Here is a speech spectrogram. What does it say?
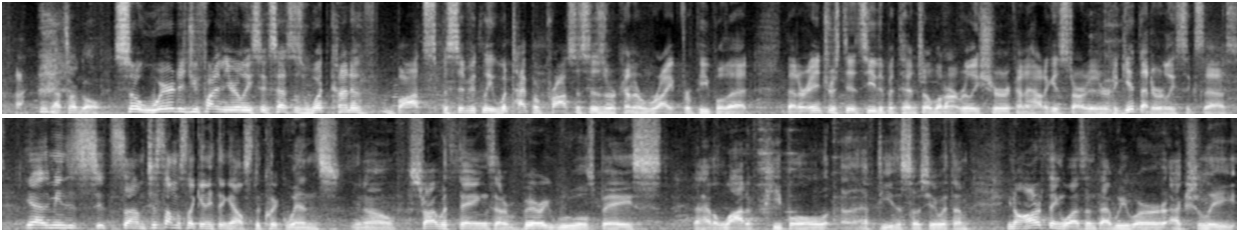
That's our goal. So where did you find the early successes? What kind of bots specifically, what type of processes are kind of ripe for people that, that are interested, see the potential, but aren't really sure kind of how to get started or to get that early success? Yeah, I mean, it's, it's um, just almost like anything else, the quick wins. You know, start with things that are very rules-based, that have a lot of people, uh, FTEs associated with them. You know, our thing wasn't that we were actually,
